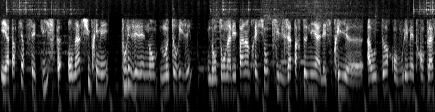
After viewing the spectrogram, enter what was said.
Et à partir de cette liste, on a supprimé tous les événements motorisés dont on n'avait pas l'impression qu'ils appartenaient à l'esprit euh, outdoor qu'on voulait mettre en place,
